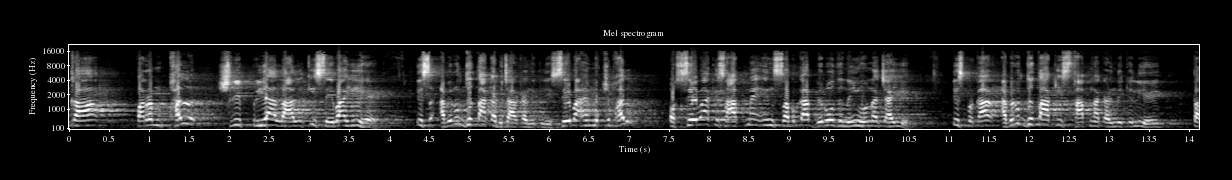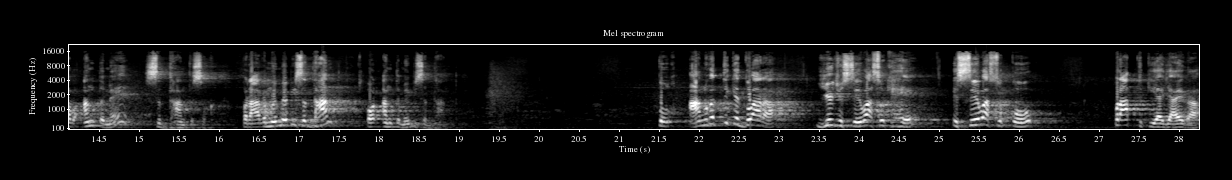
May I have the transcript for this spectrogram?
का परम फल श्री प्रिया लाल की सेवा ही है। इस अविरुद्धता का विचार करने के लिए सेवा है मुख्य फल और सेवा के साथ में इन सब का विरोध नहीं होना चाहिए। इस प्रकार अविरुद्धता की स्थापना करने के लिए तब अंत में सिद्धांत सुख, प्रारंभ में भी सिद्धांत और अंत में भी सिद्धांत। तो अनुगत्य के द्वारा ये जो सेवा सुख है, इस सेवा सुख को प्राप्त किया जाएगा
